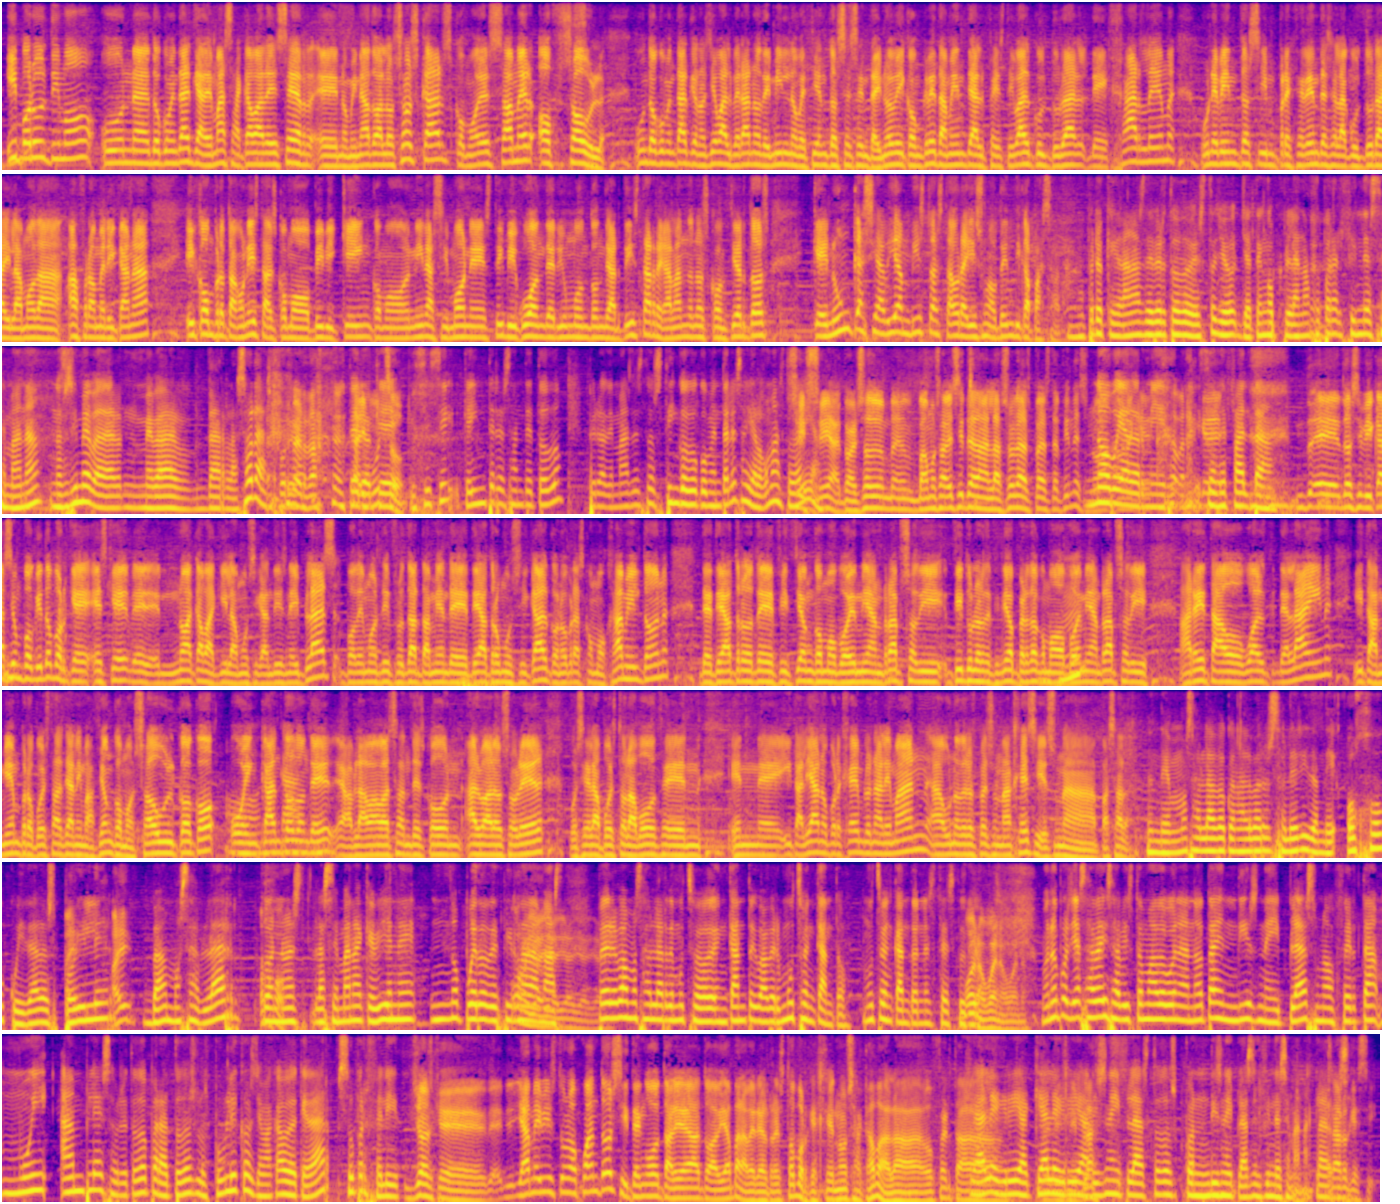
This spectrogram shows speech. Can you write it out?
Y por último, un eh, documental que además acaba de ser eh, nominado a los Oscars, como es Summer of Soul, un documental que nos lleva al verano de 1969 y concretamente al Festival Cultural de Harlem, un evento sin precedentes en la cultura y la moda afroamericana y con protagonistas como B.B. King, como Nina Simone, Stevie Wonder y un montón de artistas regalándonos conciertos que nunca se habían visto hasta ahora y es una auténtica pasada. No, pero qué ganas de ver todo esto. Yo ya tengo planazo para el fin de semana. No sé si me va a dar, me va a dar las horas. porque- verdad, Pero hay que, mucho. sí, sí, qué interesante todo. Pero además de estos cinco documentales hay algo más todavía. Sí, sí, por eso eh, vamos a ver si te dan las horas para este fin de semana. No voy a dormir, si hace falta. eh, dosificarse un poquito porque es que eh, no acaba aquí la música en Disney Plus. Podemos disfrutar también de teatro musical con obras como Hamilton, de teatro de ficción como Bohemian Rhapsody, títulos de ficción, perdón, como Bohemian Rhapsody, Areta o Walk the Line, y también propuestas de animación como Soul, Coco Oh, o Encanto, Encanto. donde hablábamos antes con Álvaro Soler, pues él ha puesto la voz en, en, eh, italiano, por ejemplo, en alemán, a uno de los personajes y es una pasada. donde hemos hablado con Álvaro Soler y donde, ojo, cuidado, spoiler, ay. vamos a hablar con nues- la semana que viene. No puedo decir nada más, pero vamos a hablar de mucho encanto y va a haber mucho encanto, mucho encanto en este estudio. Bueno, bueno, bueno. Bueno, pues ya sabéis, habéis tomado buena nota en Disney Plus, una oferta muy amplia y sobre todo para todos los públicos. Yo me acabo de quedar súper feliz. Yo es que eh, ya me he visto unos cuantos y tengo tarea todavía para ver el resto porque es que no se acaba la oferta. Qué alegría, qué alegría. Plus. Disney Plus, todos con Disney Plus el fin de semana, claro. Claro que que sí. sí.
